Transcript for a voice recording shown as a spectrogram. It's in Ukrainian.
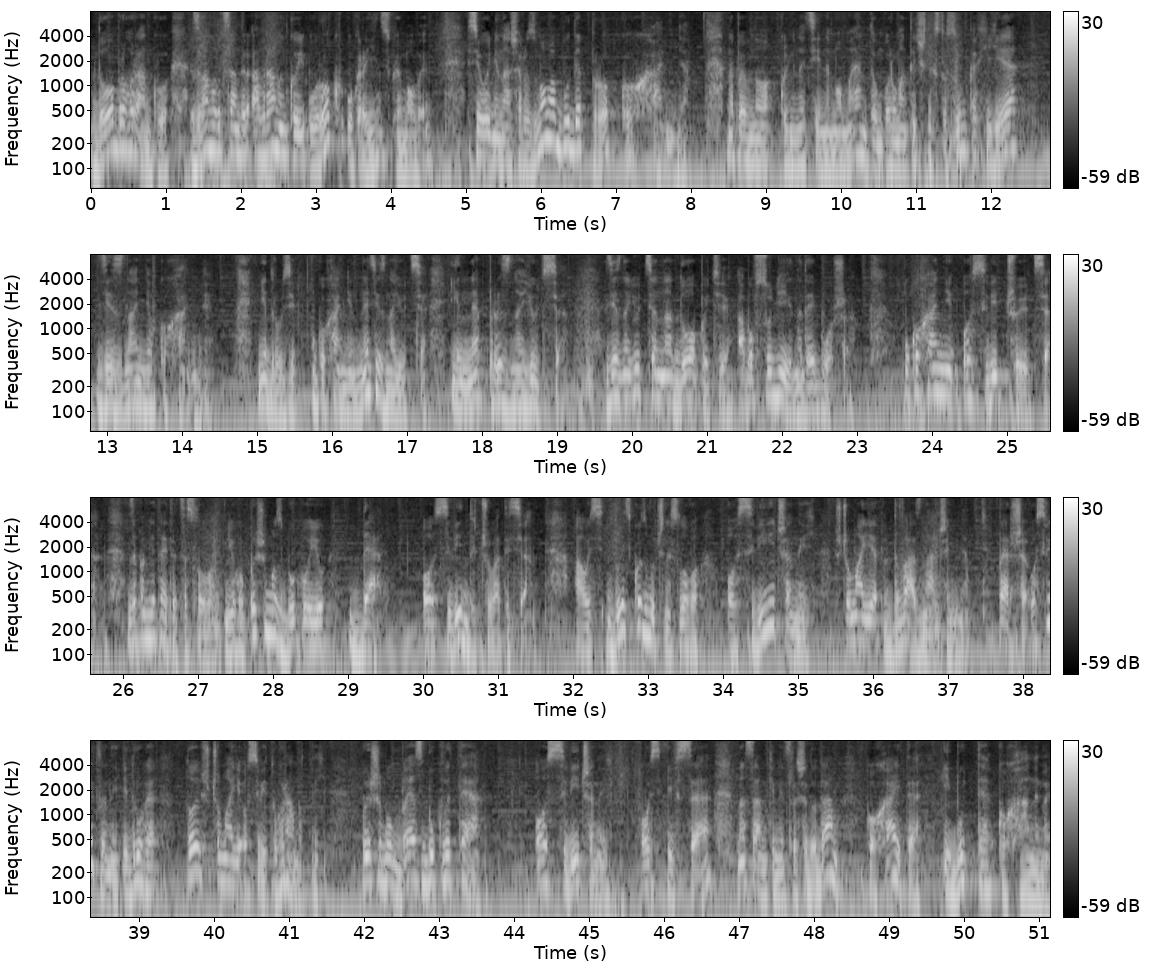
Доброго ранку! З вами Олександр Авраменко й урок української мови. Сьогодні наша розмова буде про кохання. Напевно, кульмінаційним моментом у романтичних стосунках є зізнання в коханні. Ні, друзі, у коханні не зізнаються і не признаються. Зізнаються на допиті або в суді, не дай Боже. У коханні освідчуються. Запам'ятайте це слово. Його пишемо з буквою Д. Освідчуватися. А ось близькозвучне слово освічений, що має два значення: перше освітлений, і друге той, що має освіту, грамотний. Пишемо без букви Т. Освічений. Ось і все. Насамкінець лише додам: кохайте і будьте коханими.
